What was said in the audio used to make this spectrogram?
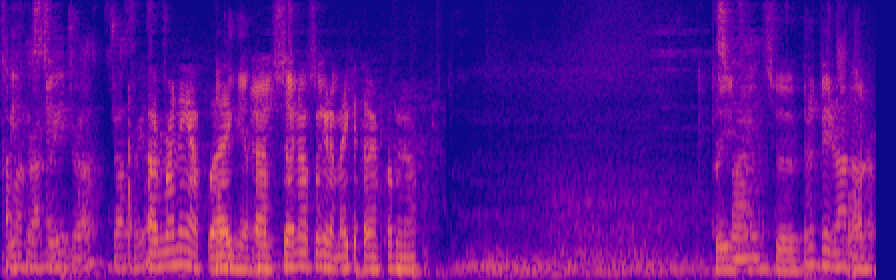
Come on, Weakness 3, draw. Draw 3. I'm running out flag. I Um, don't know if I'm gonna make it though. Probably not. Three, fine. two. Shouldn't we run One.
